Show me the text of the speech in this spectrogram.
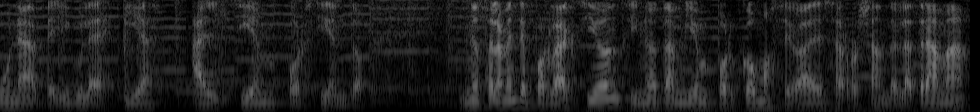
una película de espías al 100%. No solamente por la acción, sino también por cómo se va desarrollando la trama.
